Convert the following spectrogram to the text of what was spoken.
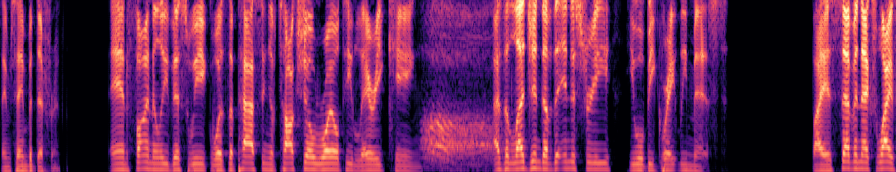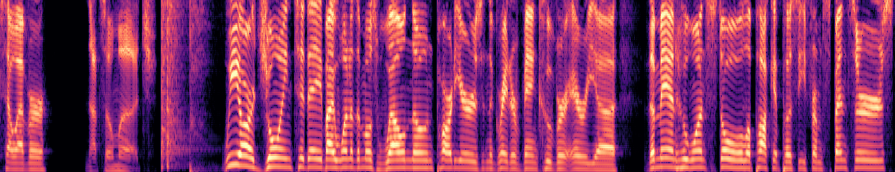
Same, same, but different. And finally, this week was the passing of talk show royalty Larry King. As a legend of the industry, he will be greatly missed. By his seven ex wives, however, not so much. We are joined today by one of the most well known partiers in the greater Vancouver area, the man who once stole a pocket pussy from Spencer's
